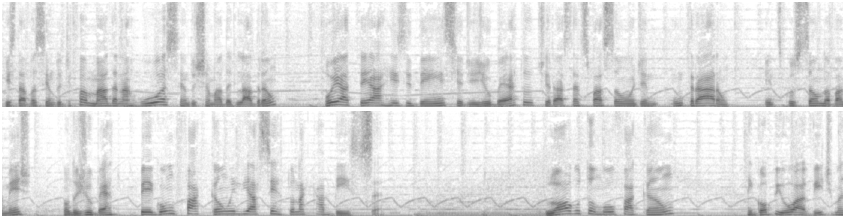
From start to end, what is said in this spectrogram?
que estava sendo difamada na rua, sendo chamada de ladrão, foi até a residência de Gilberto tirar satisfação, onde entraram em discussão novamente, quando Gilberto pegou um facão e lhe acertou na cabeça. Logo tomou o facão e golpeou a vítima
